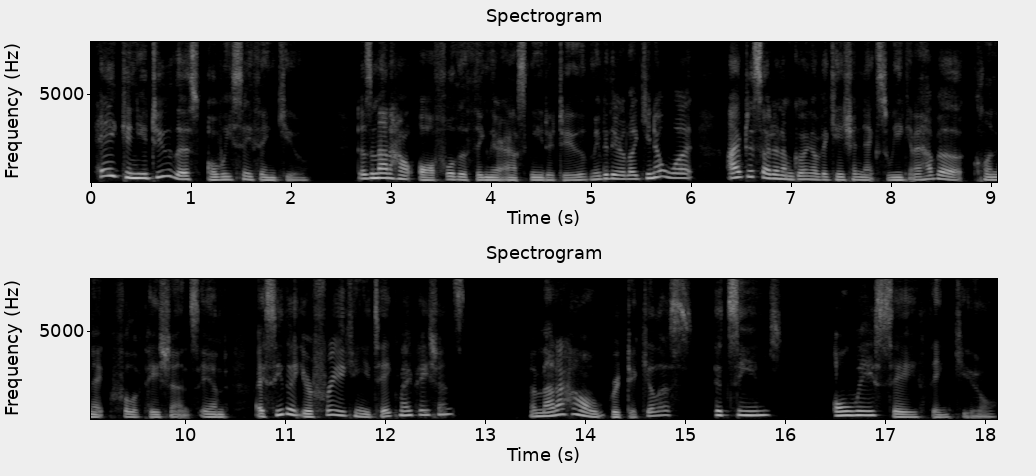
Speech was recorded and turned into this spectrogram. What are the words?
Hey, can you do this? Always say thank you. Doesn't matter how awful the thing they're asking you to do. Maybe they're like, you know what? I've decided I'm going on vacation next week and I have a clinic full of patients and I see that you're free. Can you take my patients? No matter how ridiculous it seems, always say thank you.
